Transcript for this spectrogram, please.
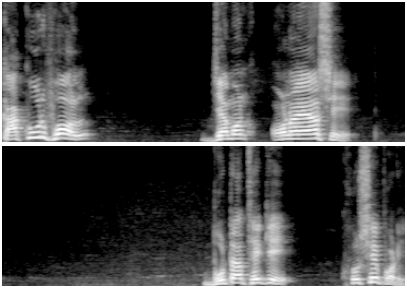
কাকুর ফল যেমন অনায়াসে বোটা থেকে খসে পড়ে,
